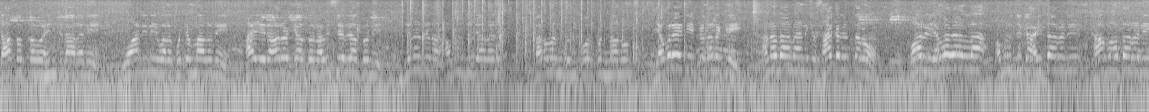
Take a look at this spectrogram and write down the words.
దాతత్వం వహించినారని వారిని వాళ్ళ కుటుంబాలని ఆయన ఆరోగ్యాలతో అవిశేర్యాలతో దినదిన అభివృద్ధి చేయాలని భగవంతుని కోరుకుంటున్నాను. ఎవరైతే ఈ పిల్లలకి అన్నదానానికి సహకరిస్తారో వారు ఎల్లవేళ్ళ అభివృద్ధికి అవుతారని కాబోతారని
